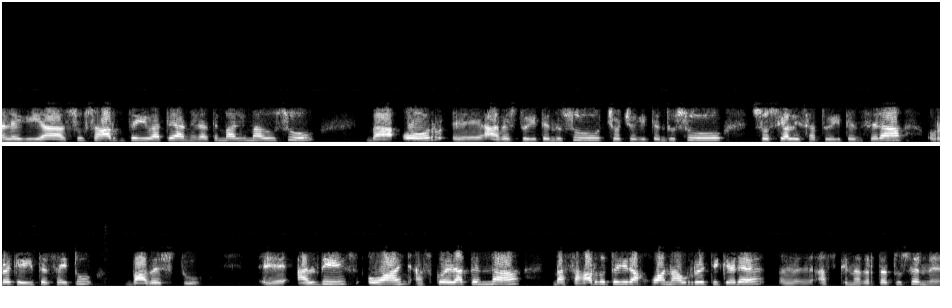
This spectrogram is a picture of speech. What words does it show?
Alegia, zu zahartutegi batean eraten bali duzu, ba hor e, abestu egiten duzu, txotxo egiten duzu, sozializatu egiten zera, horrek egite zaitu babestu e, aldiz, oain, asko eraten da, ba, zagardotegira joan aurretik ere, e, azkena gertatu zen, e,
